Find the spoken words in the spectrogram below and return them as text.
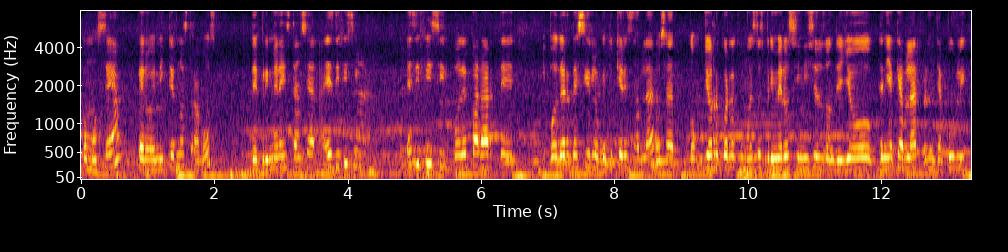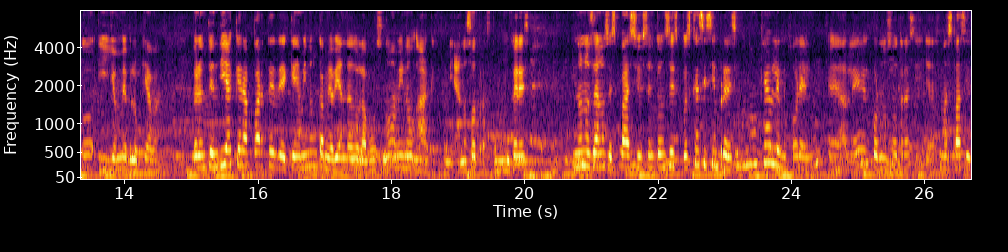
como sea, pero emitir nuestra voz de primera instancia es difícil. Es difícil poder pararte y poder decir lo que tú quieres hablar. O sea, yo recuerdo como estos primeros inicios donde yo tenía que hablar frente a público y yo me bloqueaba pero entendía que era parte de que a mí nunca me habían dado la voz, ¿no? A mí no, a, nosotras como mujeres no nos dan los espacios, entonces pues casi siempre decimos, no, que hable mejor él, ¿no? Que hable él por nosotras y ya es más fácil.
